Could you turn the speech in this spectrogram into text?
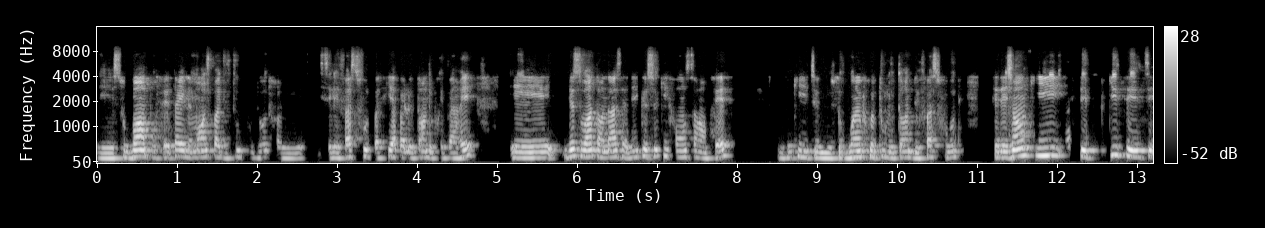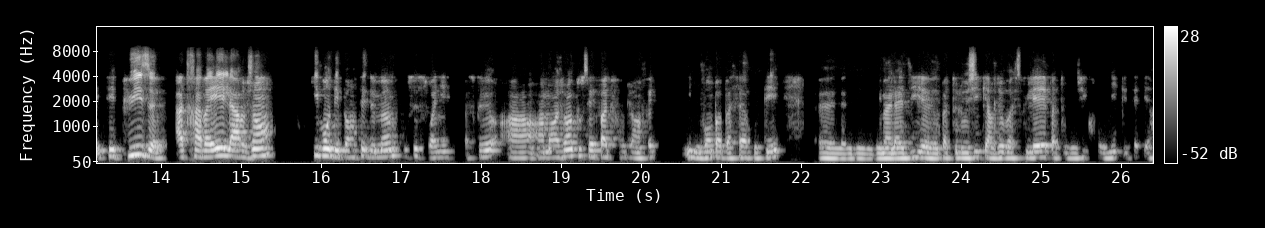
Et souvent, pour certains, ils ne mangent pas du tout. Pour d'autres, c'est les fast-food parce qu'il n'y a pas le temps de préparer. Et j'ai souvent tendance à dire que ceux qui font ça, en fait, qui se, se tout le temps de fast-food, c'est des gens qui, qui s'épuisent à travailler l'argent qu'ils vont dépenser demain pour se soigner. Parce qu'en en, mangeant tous ces fast-food-là, en fait, ils ne vont pas passer à côté euh, des, maladies euh, pathologiques cardiovasculaires, pathologies chroniques, etc.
